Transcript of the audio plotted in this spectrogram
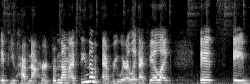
If you have not heard from them, I've seen them everywhere. Like, I feel like it's a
